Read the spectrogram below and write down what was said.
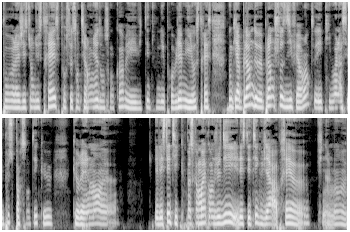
pour la gestion du stress, pour se sentir mieux dans son corps et éviter tous les problèmes liés au stress. Donc il y a plein de plein de choses différentes et qui voilà, c'est plus sport santé que que réellement euh, de l'esthétique. Parce que moi, comme je dis, l'esthétique vient après euh, finalement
